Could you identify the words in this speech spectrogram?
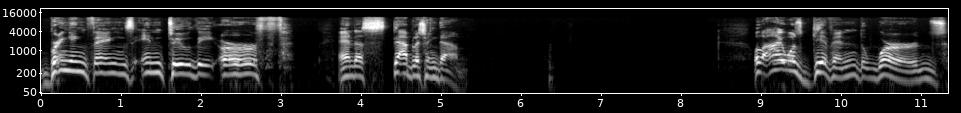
Bringing things into the earth and establishing them. Well I was given the words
